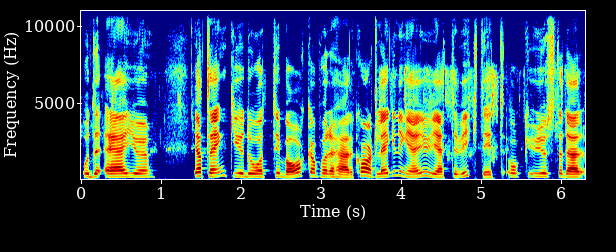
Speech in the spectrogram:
Och det är ju, jag tänker ju då tillbaka på det här, kartläggning är ju jätteviktigt och just det där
